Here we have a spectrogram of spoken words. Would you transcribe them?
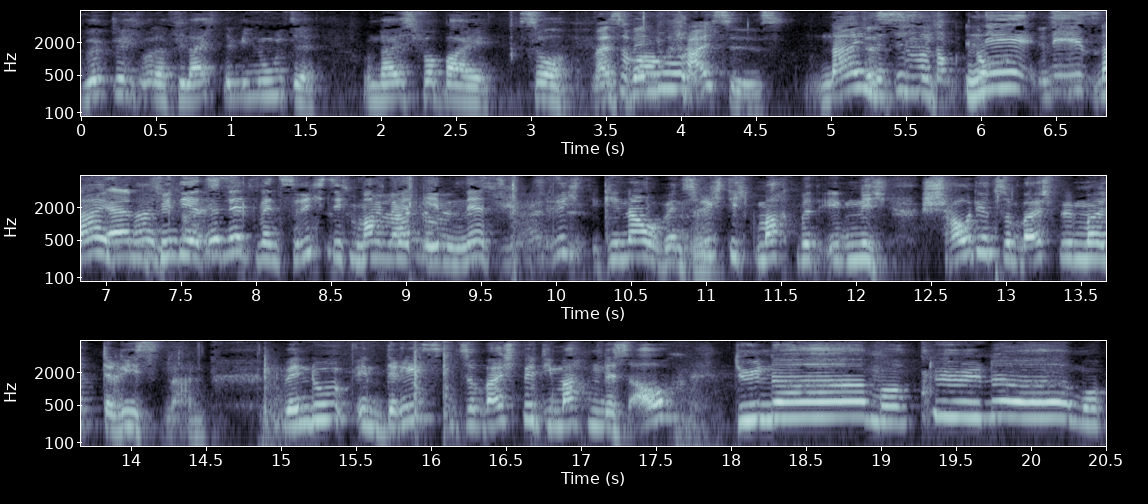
wirklich, oder vielleicht eine Minute. Und da ist vorbei. So. Weißt du, wenn aber auch du- scheiße ist. Nein, das, Das ist wir nicht. doch- Nee, es nee, ist- nein, ähm, nein, finde ich jetzt nicht, wenn es richtig gemacht wird, eben nicht. ist- Richtig, genau, wenn es richtig gemacht wird, eben nicht. Schau dir zum Beispiel mal Dresden an. Wenn du in Dresden zum Beispiel, die machen das auch, Dynamo, Dynamo,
